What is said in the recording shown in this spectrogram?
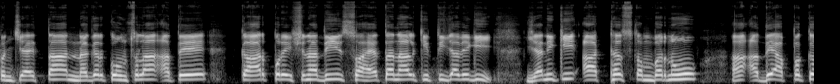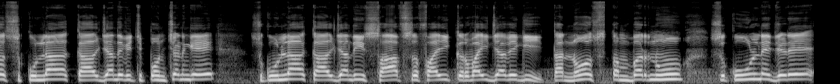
ਪੰਚਾਇਤਾਂ, ਨਗਰ ਕੌਂਸਲਾਂ ਅਤੇ ਕਾਰਪੋਰੇਸ਼ਨਾਂ ਦੀ ਸਹਾਇਤਾ ਨਾਲ ਕੀਤੀ ਜਾਵੇਗੀ। ਯਾਨੀ ਕਿ 8 ਸਤੰਬਰ ਨੂੰ ਅਧਿਆਪਕ ਸਕੂਲਾਂ, ਕਾਲਜਾਂ ਦੇ ਵਿੱਚ ਪਹੁੰਚਣਗੇ। ਸਕੂਲਾਂ, ਕਾਲਜਾਂ ਦੀ ਸਾਫ਼ ਸਫ਼ਾਈ ਕਰਵਾਈ ਜਾਵੇਗੀ, ਤਾਂ 9 ਸਤੰਬਰ ਨੂੰ ਸਕੂਲ ਨੇ ਜਿਹੜੇ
